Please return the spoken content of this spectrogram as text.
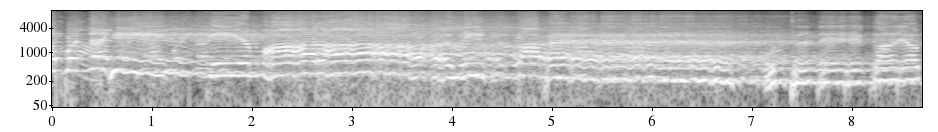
اب نہیں، یہ مارا علی کا ہے۔ اٹھنے کا اب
